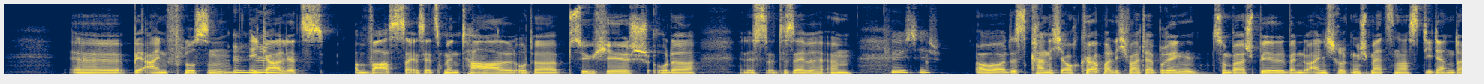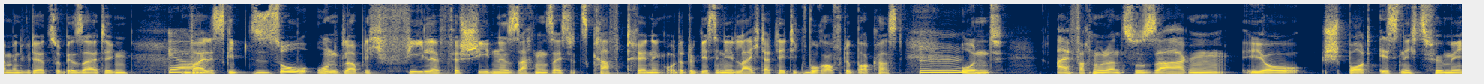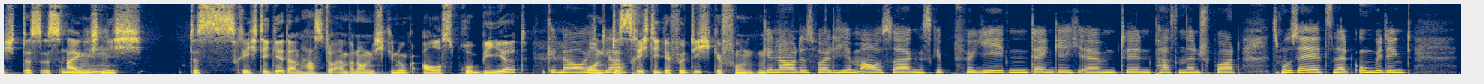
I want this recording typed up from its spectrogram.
äh, beeinflussen, mhm. egal jetzt was, sei es jetzt mental oder psychisch oder das, dasselbe. Ähm, Physisch. Aber das kann ich auch körperlich weiterbringen. Zum Beispiel, wenn du eigentlich Rückenschmerzen hast, die dann damit wieder zu beseitigen. Ja. Weil es gibt so unglaublich viele verschiedene Sachen, sei es jetzt Krafttraining oder du gehst in die Leichtathletik, worauf du Bock hast. Mhm. Und einfach nur dann zu sagen, yo, Sport ist nichts für mich, das ist nee. eigentlich nicht das Richtige, dann hast du einfach noch nicht genug ausprobiert genau, und glaub, das Richtige für dich gefunden. Genau, das wollte ich eben auch sagen. Es gibt für jeden, denke ich, ähm, den passenden Sport. Es muss ja jetzt nicht unbedingt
